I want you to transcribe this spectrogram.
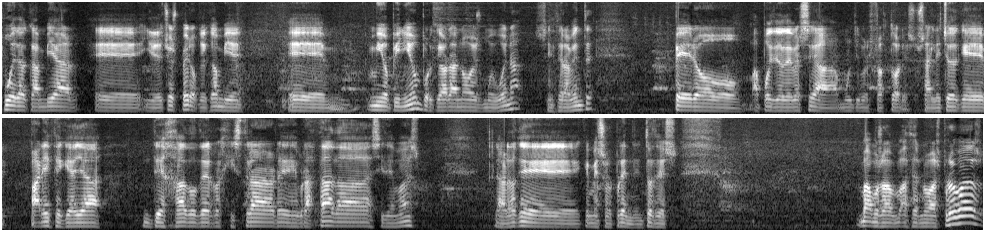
pueda cambiar eh, y de hecho espero que cambie eh, mi opinión porque ahora no es muy buena sinceramente pero ha podido deberse a múltiples factores. O sea el hecho de que parece que haya dejado de registrar eh, brazadas y demás la verdad que, me sorprende. Entonces vamos a hacer nuevas pruebas.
